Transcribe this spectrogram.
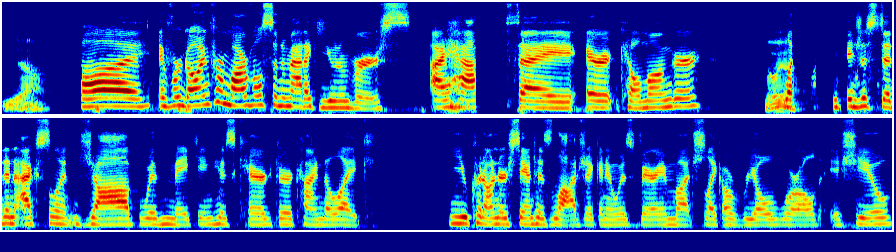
Yeah. Uh, if we're going for Marvel Cinematic Universe, I have to say Eric Killmonger. Oh yeah. Like, they just did an excellent job with making his character kind of like you could understand his logic and it was very much like a real world issue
